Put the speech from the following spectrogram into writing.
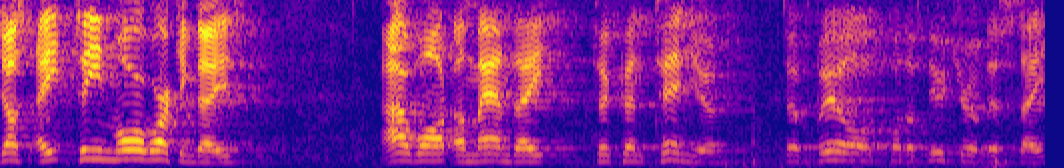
Just 18 more working days, I want a mandate to continue to build for the future of this state.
